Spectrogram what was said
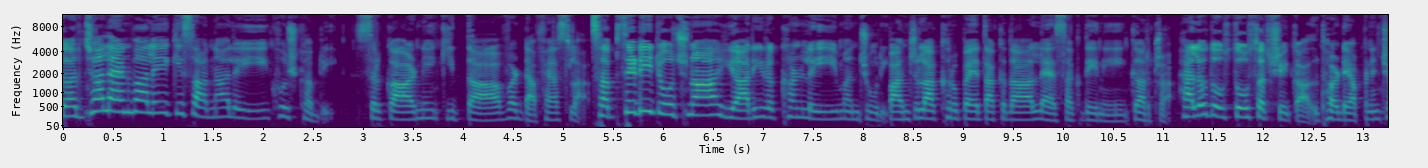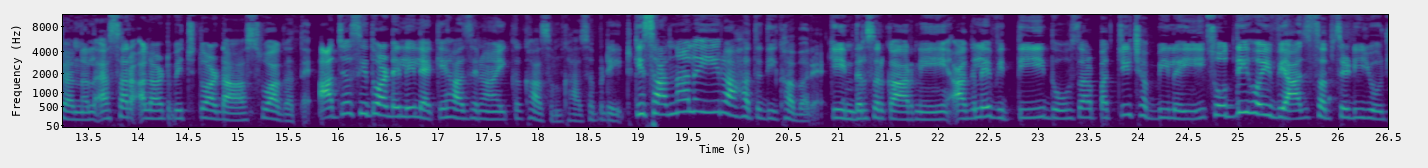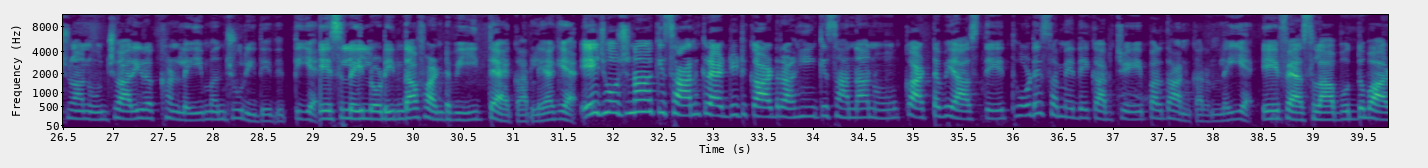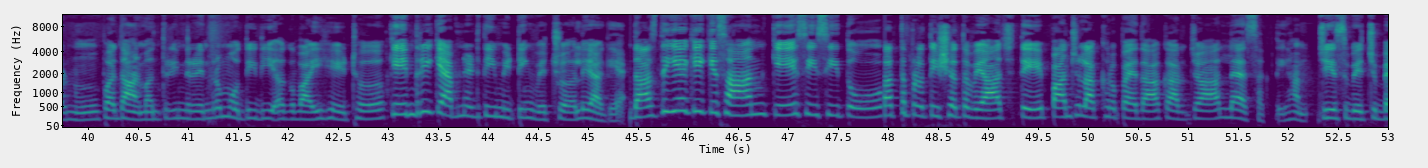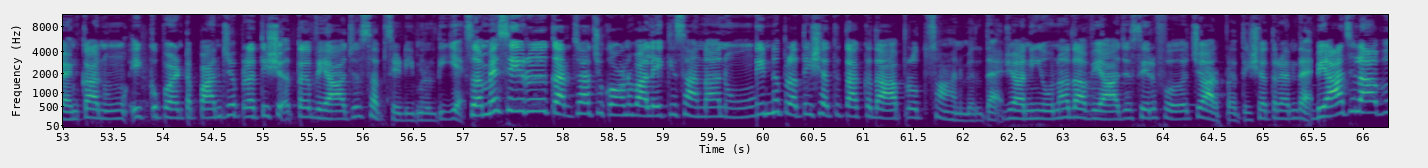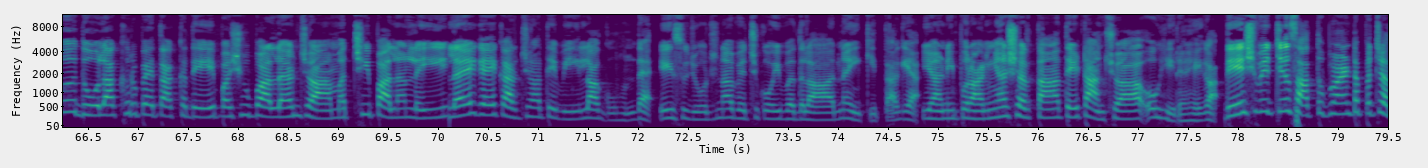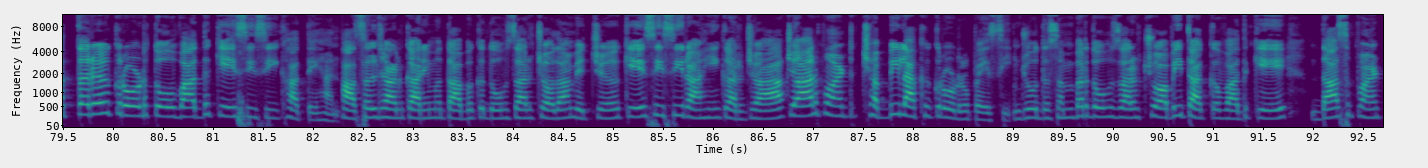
ਕਰਜ਼ਾ ਲੈਣ ਵਾਲੇ ਕਿਸਾਨਾਂ ਲਈ ਖੁਸ਼ਖਬਰੀ। ਸਰਕਾਰ ਨੇ ਕੀਤਾ ਵੱਡਾ ਫੈਸਲਾ। ਸਬਸਿਡੀ ਯੋਜਨਾ ਜਾਰੀ ਰੱਖਣ ਲਈ ਮਨਜ਼ੂਰੀ। 5 ਲੱਖ ਰੁਪਏ ਤੱਕ ਦਾ ਲੈ ਸਕਦੇ ਨੇ ਕਰਜ਼ਾ। ਹੈਲੋ ਦੋਸਤੋ, ਸਤਿ ਸ਼੍ਰੀ ਅਕਾਲ। ਤੁਹਾਡੇ ਆਪਣੇ ਚੈਨਲ ਐਸਆਰ ਅਲਰਟ ਵਿੱਚ ਤੁਹਾਡਾ ਸਵਾਗਤ ਹੈ। ਅੱਜ ਅਸੀਂ ਤੁਹਾਡੇ ਲਈ ਲੈ ਕੇ ਹਾਜ਼ਰ ਹਾਂ ਇੱਕ ਖਾਸਮ ਖਾਸ ਅਪਡੇਟ। ਕਿਸਾਨਾਂ ਲਈ ਰਾਹਤ ਦੀ ਖਬਰ ਹੈ। ਕੇਂਦਰ ਸਰਕਾਰ ਨੇ ਅਗਲੇ ਵਿੱਤੀ 2025-26 ਲਈ ਸੋਧੀ ਹੋਈ ਵਿਆਜ ਸਬਸਿਡੀ ਯੋਜਨਾ ਨੂੰ ਜਾਰੀ ਰੱਖਣ ਲਈ ਮਨਜ਼ੂਰੀ ਦੇ ਦਿੱਤੀ ਹੈ। ਇਸ ਲਈ ਲੋੜੀਂਦਾ ਫੰਡ ਵੀ ਤੈਅ ਕਰ ਲਿਆ ਗਿਆ ਇਹ ਯੋਜਨਾ ਕਿਸਾਨ ਕ੍ਰੈਡਿਟ ਕਾਰਡ ਰਾਹੀਂ ਕਿਸਾਨਾਂ ਨੂੰ ਘੱਟ ਵਿਆਜ ਤੇ ਥੋੜੇ ਸਮੇਂ ਦੇ ਕਰਜ਼ੇ ਪ੍ਰਦਾਨ ਕਰਨ ਲਈ ਹੈ। ਇਹ ਫੈਸਲਾ ਬੁੱਧਵਾਰ ਨੂੰ ਪ੍ਰਧਾਨ ਮੰਤਰੀ ਨਰਿੰਦਰ ਮੋਦੀ ਦੀ ਅਗਵਾਈ ਹੇਠ ਕੇਂਦਰੀ ਕੈਬਨਿਟ ਦੀ ਮੀਟਿੰਗ ਵਿੱਚ ਲਿਆ ਗਿਆ। ਦੱਸ ਦਈਏ ਕਿ ਕਿਸਾਨ KCC ਤੋਂ 7% ਵਿਆਜ ਤੇ 5 ਲੱਖ ਰੁਪਏ ਦਾ ਕਰਜ਼ਾ ਲੈ ਸਕਦੇ ਹਨ, ਜਿਸ ਵਿੱਚ ਬੈਂਕਾਂ ਨੂੰ 1.5% ਵਿਆਜ ਸਬਸਿਡੀ ਮਿਲਦੀ ਹੈ। ਸਮੇਂ ਸਿਰ ਕਰਜ਼ਾ ਚੁਕਾਉਣ ਵਾਲੇ ਕਿਸਾਨਾਂ ਨੂੰ 3% ਤੱਕ ਦਾ ਪ੍ਰੋਤਸਾਹਨ ਮਿਲਦਾ ਹੈ, ਯਾਨੀ ਉਹਨਾਂ ਦਾ ਵਿਆਜ ਸਿਰਫ 4% ਰਹਿੰਦਾ ਹੈ। ਵਿਆਜ ਲਾਭ 2 ਲੱਖ ਰੁਪਏ ਤੱਕ ਦੇ ਪਸ਼ੂ ਪਾਲਣ ਜਾਂ ਮੱਛੀ ਪਾਲਣ ਲਈ ਲਏ ਗਏ ਕਰਜ਼ਿਆਂ ਤੇ ਵੀ ਲਾਗੂ ਹੁੰਦਾ ਹੈ। ਇਸ ਯੋਜਨਾ ਵਿੱਚ ਕੋਈ ਬਦਲਾਅ ਨਹੀਂ ਕੀਤਾ ਗਿਆ। ਯਾਨੀ ਪੁਰਾਣੀਆਂ ਸ਼ਰਤਾਂ ਤੇ ਢਾਂਚਾ ਉਹੀ ਰਹੇਗਾ। ਦੇਸ਼ ਵਿੱਚ 7.75 ਕਰੋੜ ਤੋਂ ਵੱਧ KCC ਖਾਤੇ ਹਨ। ਹਾਸਲ ਜਾਣਕਾਰੀ ਮੁਤਾਬਕ 2014 ਵਿੱਚ KCC ਰਾਹੀਂ ਕਰਜ਼ਾ 4.26 ਲੱਖ ਕਰੋੜ ਰੁਪਏ ਸੀ, ਜੋ ਦਸੰਬਰ 2024 ਤੱਕ ਵੱਧ ਕੇ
